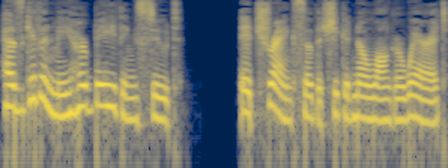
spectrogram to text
has given me her bathing suit. It shrank so that she could no longer wear it,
